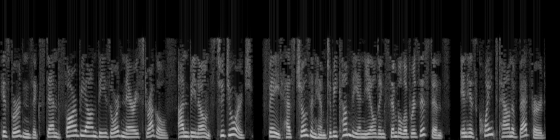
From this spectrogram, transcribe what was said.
his burdens extend far beyond these ordinary struggles. Unbeknownst to George, fate has chosen him to become the unyielding symbol of resistance in his quaint town of Bedford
